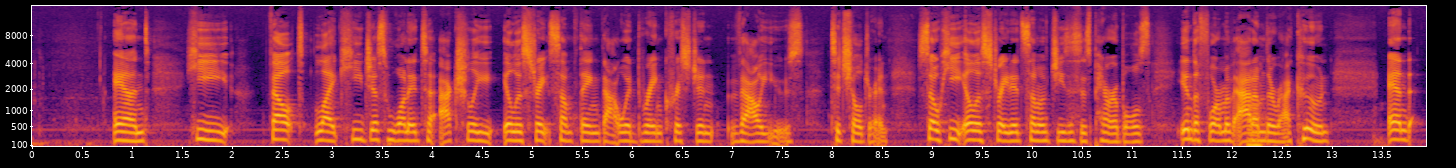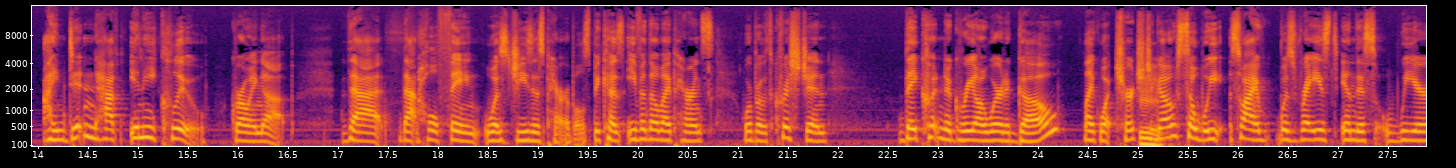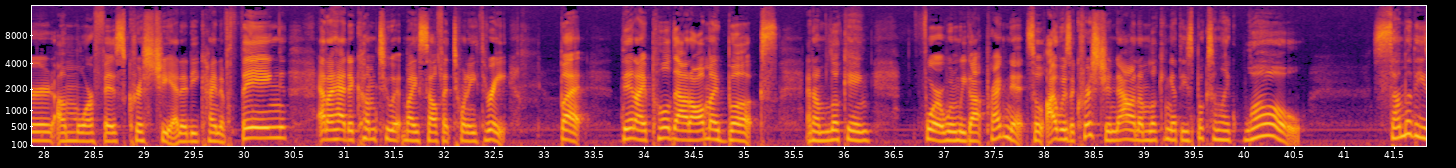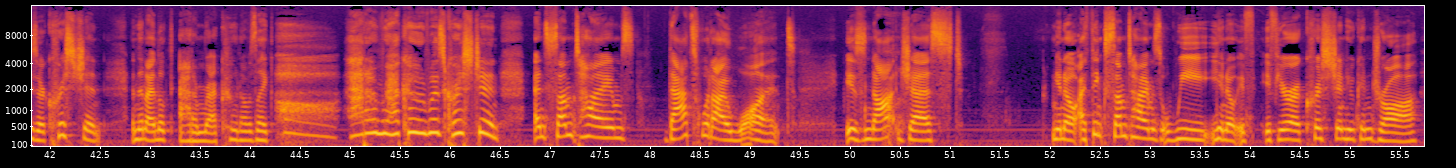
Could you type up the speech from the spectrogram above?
And he felt like he just wanted to actually illustrate something that would bring Christian values to children. So he illustrated some of Jesus's parables in the form of Adam the raccoon. And I didn't have any clue growing up that that whole thing was Jesus parables because even though my parents were both Christian, they couldn't agree on where to go like what church mm. to go. So we so I was raised in this weird amorphous Christianity kind of thing and I had to come to it myself at 23. But then I pulled out all my books and I'm looking for when we got pregnant. So I was a Christian now and I'm looking at these books I'm like, "Whoa. Some of these are Christian." And then I looked Adam Raccoon. I was like, "Oh, Adam Raccoon was Christian." And sometimes that's what I want is not just you know, I think sometimes we, you know, if, if you're a Christian who can draw,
